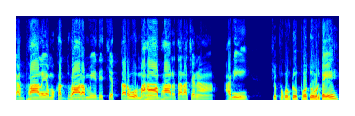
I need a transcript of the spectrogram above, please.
గర్భాలయ ముఖద్వారం మీద చెత్తరు మహాభారత రచన అని చెప్పుకుంటూ పోతూ ఉంటే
